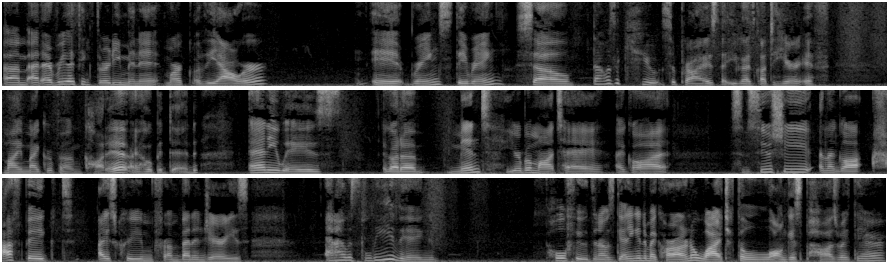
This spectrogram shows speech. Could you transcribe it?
um, at every, I think, 30 minute mark of the hour, it rings, they ring. So that was a cute surprise that you guys got to hear. If my microphone caught it, I hope it did. Anyways, I got a mint yerba mate. I got some sushi and I got half baked ice cream from Ben and Jerry's. And I was leaving Whole Foods and I was getting into my car. I don't know why I took the longest pause right there.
